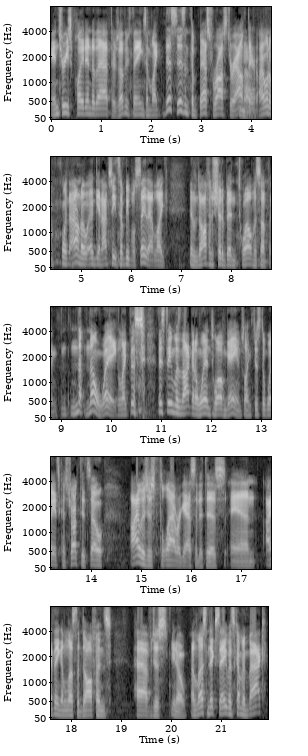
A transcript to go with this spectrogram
Injuries played into that. There's other things, and like this isn't the best roster out No. there. I want to point. I don't know. Again, I've seen some people say that like the Dolphins should have been 12 or something. No, no way. Like this, this team was not going to win 12 games. Like just the way it's constructed. So I was just flabbergasted at this, and I think unless the Dolphins have just you know unless Nick Saban's coming back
